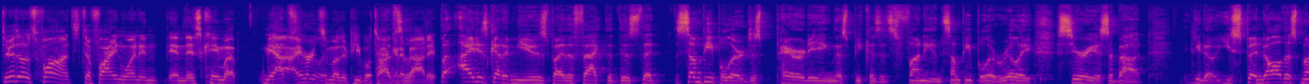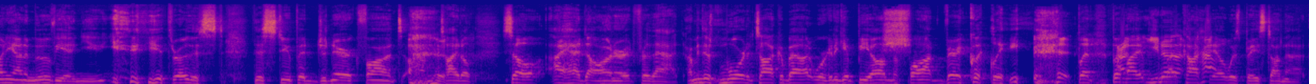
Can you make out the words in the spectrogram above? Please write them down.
through those fonts to find one and and this came up yeah Absolutely. i heard some other people talking Absolutely. about it but i just got amused by the fact that this that some people are just parodying this because it's funny and some people are really serious about you know you spend all this money on a movie and you you, throw this this stupid generic font on the title. So i had to honor it for that. I mean there's more to talk about. We're going to get beyond the font very quickly. But but my you know my cocktail how, was based on that.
